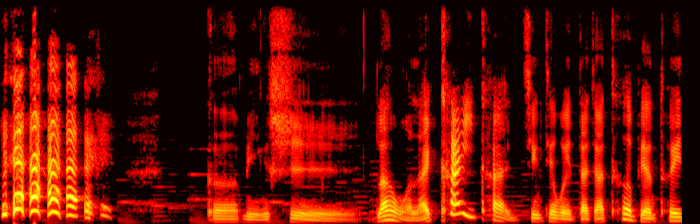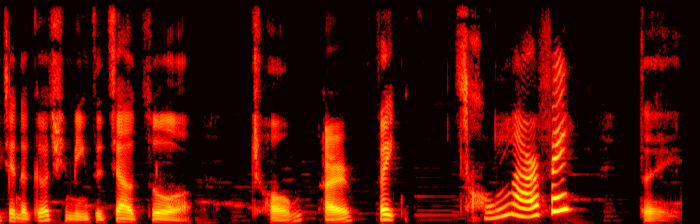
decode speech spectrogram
歌名是，让我来看一看。今天为大家特别推荐的歌曲名字叫做《虫儿飞》。虫儿飞。对，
